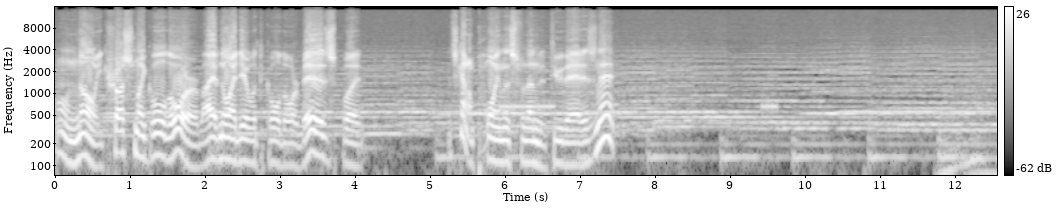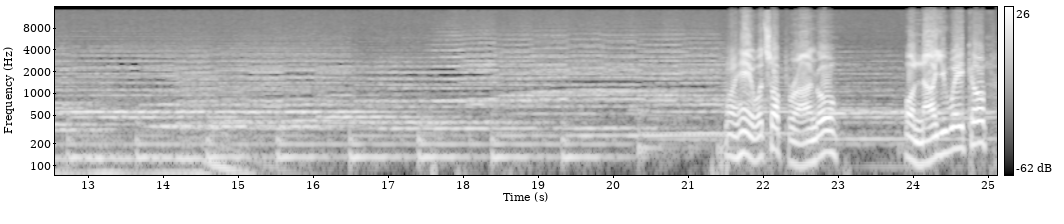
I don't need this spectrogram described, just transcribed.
Oh no, he crushed my gold orb. I have no idea what the gold orb is, but it's kind of pointless for them to do that, isn't it? Well, hey, what's up, Rongo? Oh, now you wake up?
